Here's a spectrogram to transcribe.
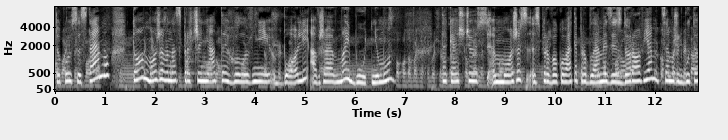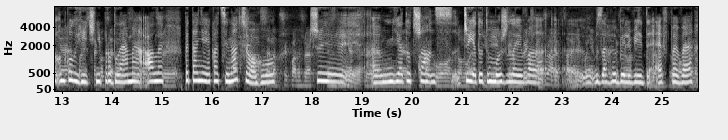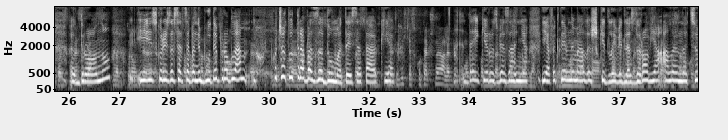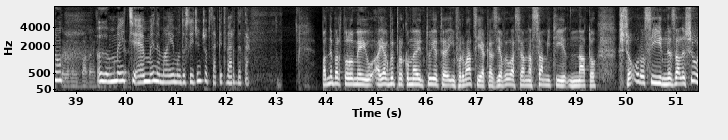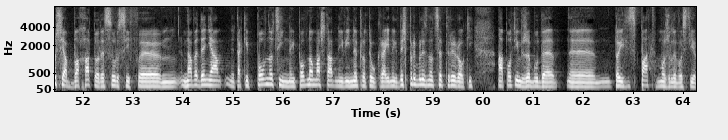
таку систему, mm, то може вона спричиняти головні болі, а вже в майбутньому таке щось може спровокувати проблеми зі здоров'ям. Це можуть бути онкологічні проблеми, але питання, яка ціна цього? Чи ем, є тут шанс, чи є тут можлива е, загибель від ФПВ дрону, і скоріш за все в тебе не буде проблем. E, Хоча тут треба задуматися, так як деякі розв'язання є ефективними, але шкідливі для здоров'я. Але на цю е, мить ми не маємо досліджень, щоб це підтвердити. Panie Bartolomieju, a jak ви прокоментуєте інформацію, яка з'явилася на саміті НАТО, що у Росії не залишилося багато ресурсів е, на ведення такої повноцінної, повномасштабної війни проти України, десь приблизно це три роки, а потім вже буде е, той спад можливостей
